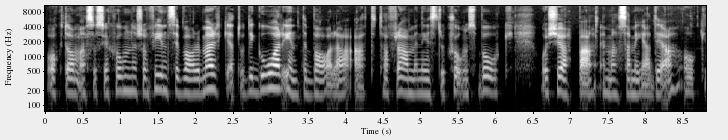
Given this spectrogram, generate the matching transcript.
och de associationer som finns i varumärket. Och det går inte bara att ta fram en instruktionsbok och köpa en massa media och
